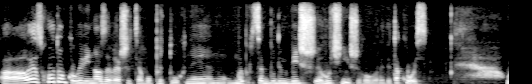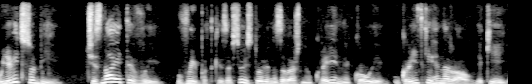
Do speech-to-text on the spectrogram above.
Але згодом, коли війна завершиться або притухне, ну, ми про це будемо більш гучніше говорити. Так ось, уявіть собі, чи знаєте ви випадки за всю історію незалежної України, коли український генерал, який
